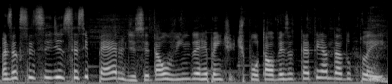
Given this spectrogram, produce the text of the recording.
Mas é que você se, você se perde, você tá ouvindo de repente, tipo, talvez até tenha dado play,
